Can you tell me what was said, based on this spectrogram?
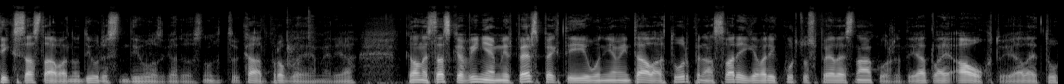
tiks sastāvā no 22 gados. Nu, kāda problēma ir? Ja? Galvenais tas, ka viņiem ir perspektīva, un ja viņi tālāk turpinās, svarīgi arī, kur tu spēlēsi nākošais, ja, lai augtu, ja, lai tu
